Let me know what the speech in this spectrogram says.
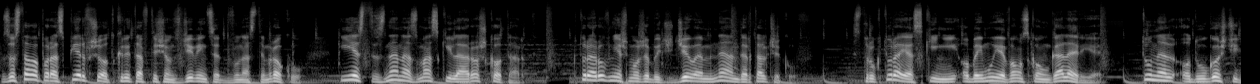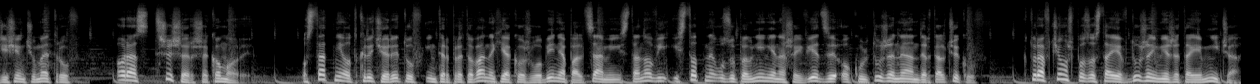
została po raz pierwszy odkryta w 1912 roku i jest znana z maski La Roche-Cotard, która również może być dziełem neandertalczyków. Struktura jaskini obejmuje wąską galerię, tunel o długości 10 metrów oraz trzy szersze komory. Ostatnie odkrycie rytów interpretowanych jako żłobienia palcami stanowi istotne uzupełnienie naszej wiedzy o kulturze neandertalczyków, która wciąż pozostaje w dużej mierze tajemnicza,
